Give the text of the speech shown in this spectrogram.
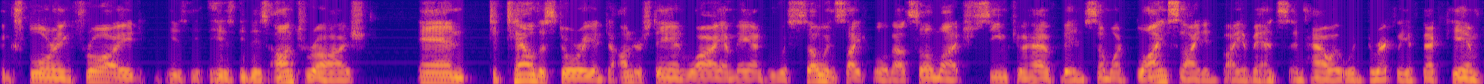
exploring Freud, his his his entourage, and to tell the story and to understand why a man who was so insightful about so much seemed to have been somewhat blindsided by events and how it would directly affect him,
